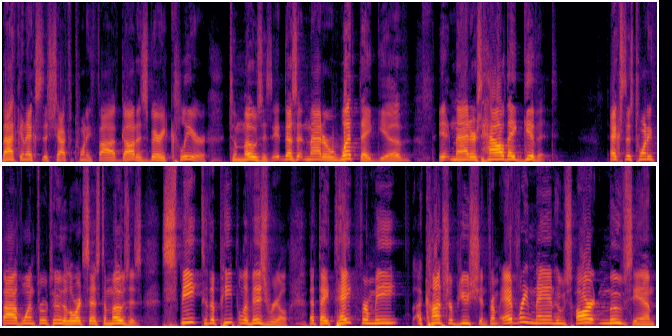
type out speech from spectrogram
Back in Exodus chapter 25, God is very clear to Moses. It doesn't matter what they give, it matters how they give it. Exodus 25, 1 through 2, the Lord says to Moses, Speak to the people of Israel that they take from me a contribution. From every man whose heart moves him,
